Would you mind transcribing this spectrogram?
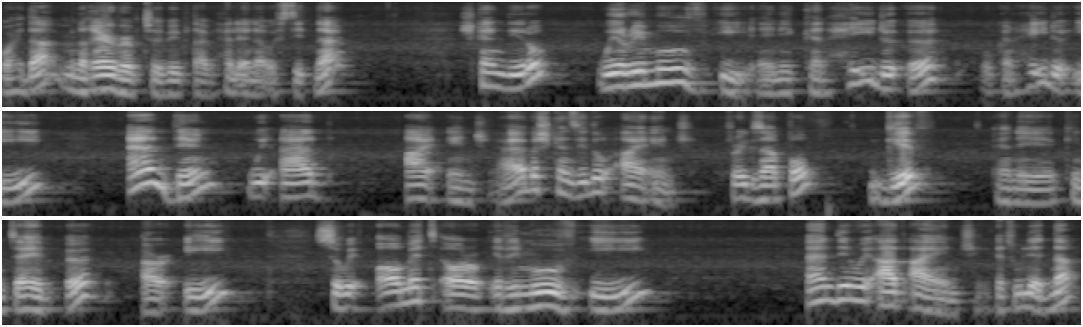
وحدة من غير verb to be بطبيعة الحال لأنه استثناء اش كنديرو we remove e يعني كنحيدو e وكنحيدو e and then we add ing ها باش كنزيدو ing for example give يعني كينتهي ب e or e so we omit or remove e and then we add ing كتولي عندنا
